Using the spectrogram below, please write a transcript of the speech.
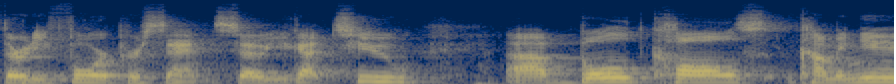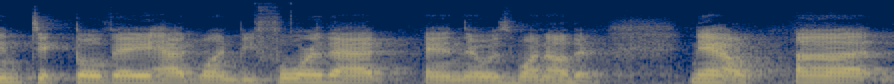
34%. So you got two uh, bold calls coming in. Dick Bove had one before that, and there was one other. Now, uh,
